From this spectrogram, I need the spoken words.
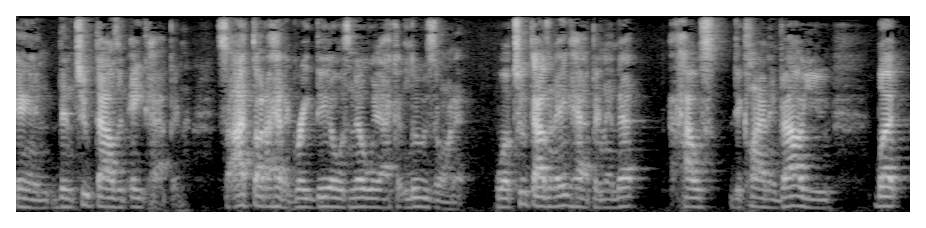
and then 2008 happened. So I thought I had a great deal. There's no way I could lose on it. Well, 2008 happened, and that house declined in value. But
